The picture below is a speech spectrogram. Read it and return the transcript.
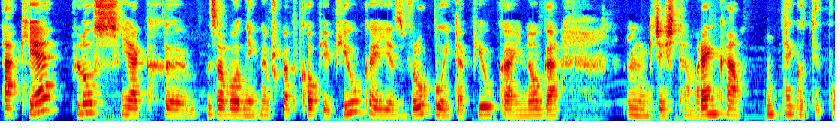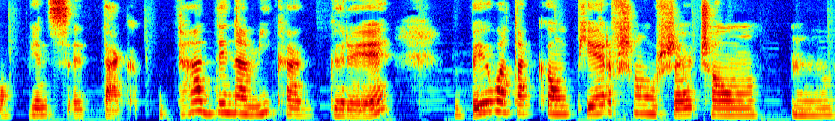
Takie, plus jak e, zawodnik na przykład kopie piłkę i jest w ruchu, i ta piłka, i noga, gdzieś tam ręka tego typu. Więc y, tak, ta dynamika gry była taką pierwszą rzeczą, mm,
